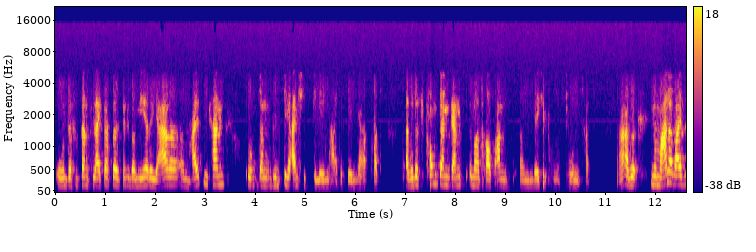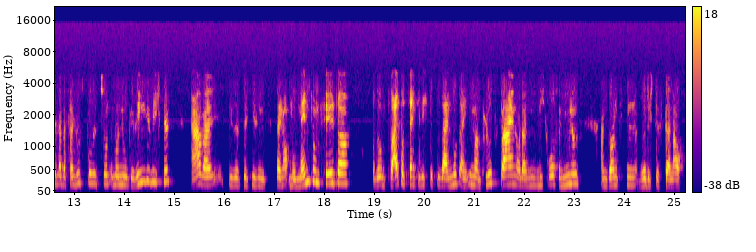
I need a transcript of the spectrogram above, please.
Und das ist dann vielleicht was, was ich dann über mehrere Jahre ähm, halten kann und dann günstige Einstiegsgelegenheit deswegen gehabt hat. Also das kommt dann ganz immer drauf an, ähm, welche Position es hat. Ja, also normalerweise sind aber Verlustpositionen immer nur gering gewichtet, ja, weil dieses durch diesen vielleicht auch Momentumfilter, also um 2% gewichtet zu sein, muss eigentlich immer ein Plus sein oder nicht große Minus. Ansonsten würde ich das dann auch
